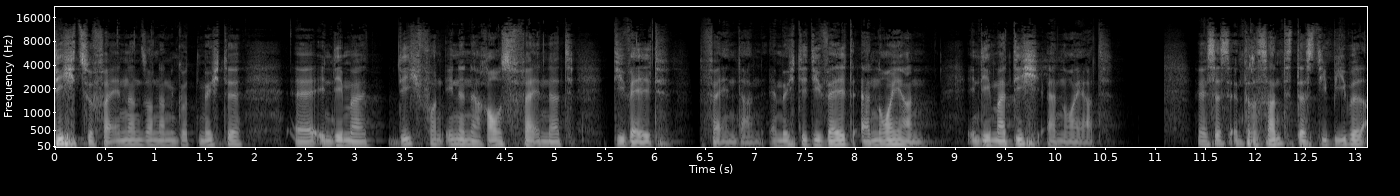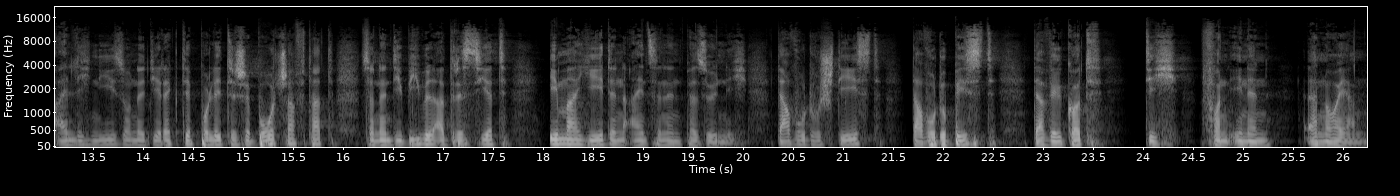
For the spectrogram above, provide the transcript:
dich zu verändern, sondern Gott möchte, indem er dich von innen heraus verändert, die Welt verändern. Er möchte die Welt erneuern, indem er dich erneuert. Es ist interessant, dass die Bibel eigentlich nie so eine direkte politische Botschaft hat, sondern die Bibel adressiert immer jeden Einzelnen persönlich. Da, wo du stehst, da, wo du bist, da will Gott dich von innen erneuern.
